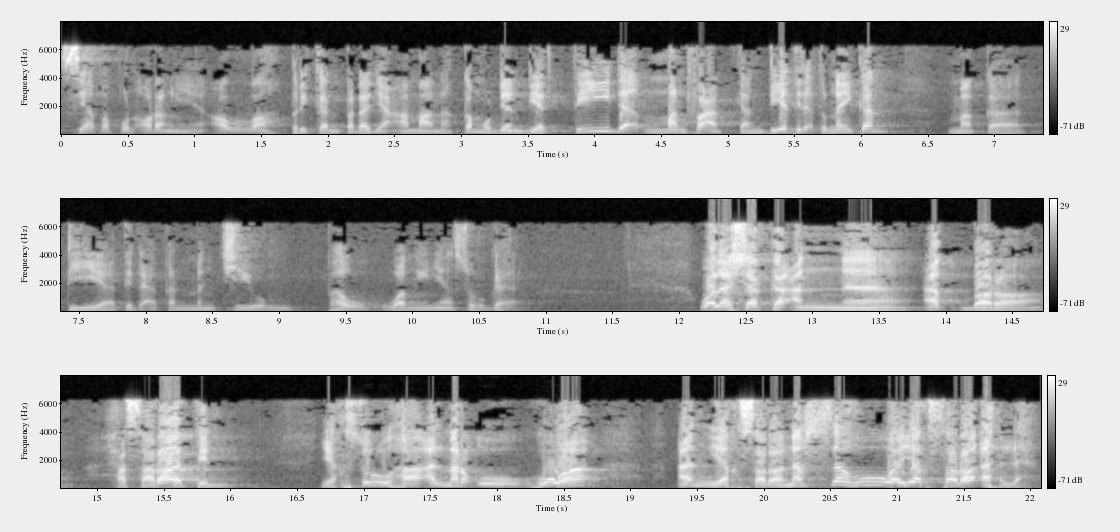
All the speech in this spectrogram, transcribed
Siapa pun orangnya Allah berikan padanya amanah. Kemudian dia tidak memanfaatkan dia tidak tunaikan maka dia tidak akan mencium bau wanginya surga. Wala syakka anna akbara hasaratin yakhsuluha almar'u huwa an yakhsara nafsahu wa yakhsara ahlah.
